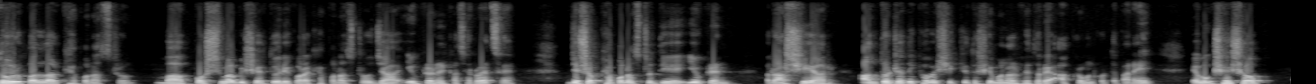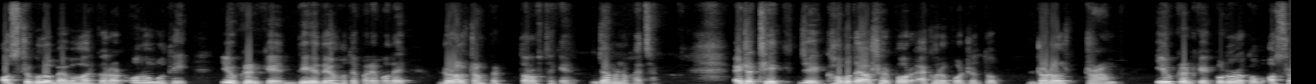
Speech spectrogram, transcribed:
দূরপাল্লার ক্ষেপণাস্ত্র বা পশ্চিমা বিশ্বে তৈরি করা ক্ষেপণাস্ত্র যা ইউক্রেনের কাছে রয়েছে, যেসব ক্ষেপণাস্ত্র দিয়ে ইউক্রেন রাশিয়ার আন্তর্জাতিকভাবে স্বীকৃত সীমানার ভেতরে আক্রমণ করতে পারে এবং সেই সব অস্ত্রগুলো ব্যবহার করার অনুমতি ইউক্রেনকে দিয়ে দেওয়া হতে পারে বলে ডোনাল্ড ট্রাম্পের তরফ থেকে জানানো হয়েছে। এটা ঠিক যে ক্ষমতায় আসার পর এখনও পর্যন্ত ডোনাল্ড ট্রাম্প ইউক্রেনকে কোনো রকম অস্ত্র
